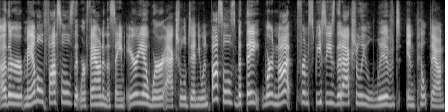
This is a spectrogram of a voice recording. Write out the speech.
other mammal fossils that were found in the same area were actual genuine fossils, but they were not from species that actually lived in Piltdown.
